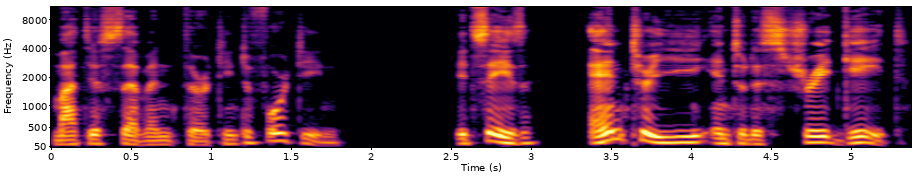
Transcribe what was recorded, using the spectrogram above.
Matthew 7 13 to 14. It says, Enter ye into the straight gate,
